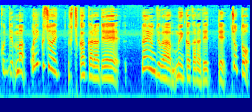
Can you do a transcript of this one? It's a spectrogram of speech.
これで、まあ、オリックスは2日からで、ライオンズが6日からでって、ちょっと、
